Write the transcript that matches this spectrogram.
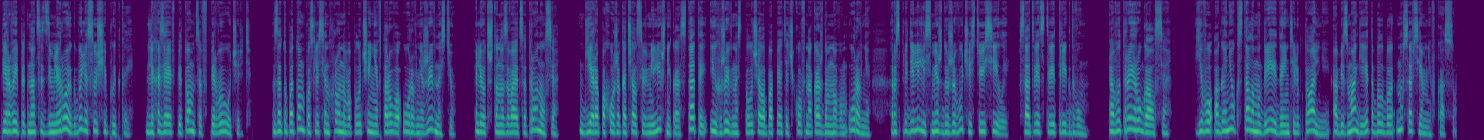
Первые 15 землероек были сущей пыткой, для хозяев-питомцев в первую очередь. Зато потом, после синхронного получения второго уровня живностью, лед, что называется, тронулся, Гера, похоже, качался в милишника, статы, их живность получала по 5 очков на каждом новом уровне, распределились между живучестью и силой, в соответствии 3 к 2. А вот Рэй ругался. Его огонек стало мудрее да интеллектуальнее, а без магии это было бы ну совсем не в кассу.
